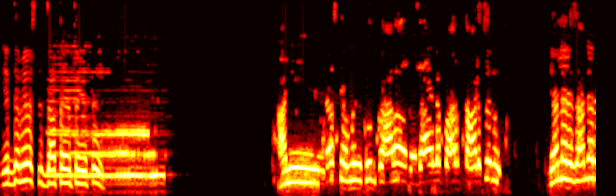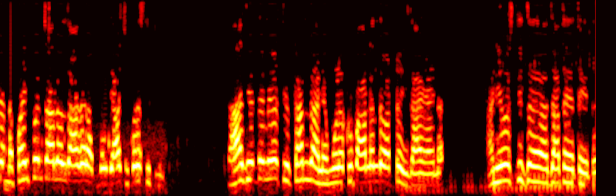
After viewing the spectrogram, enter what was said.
एकदम व्यवस्थित जाता येतं येतो आणि रस्त्यामध्ये खूप गारा होता. जायला फार अडचण होती. येणाऱ्या जाणाऱ्यांना पायी पण चालायला जागा राहत नव्हती अशी परिस्थिती. आज एकदम व्यवस्थित काम झाल्यामुळं खूप आनंद वाटतोय जायला आणि व्यवस्थित जाता येतं येतं.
